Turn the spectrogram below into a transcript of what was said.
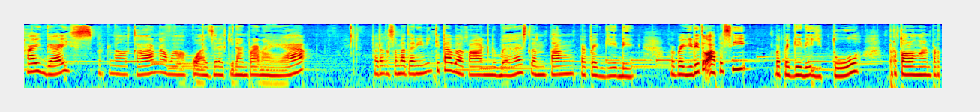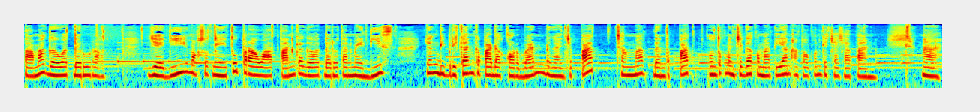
Hai guys, perkenalkan nama aku Azra Kinan Pranaya. Pada kesempatan ini kita bakalan ngebahas tentang PPGD. PPGD itu apa sih? PPGD itu pertolongan pertama gawat darurat. Jadi maksudnya itu perawatan kegawat darurat medis yang diberikan kepada korban dengan cepat, cermat, dan tepat untuk mencegah kematian ataupun kecacatan. Nah,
